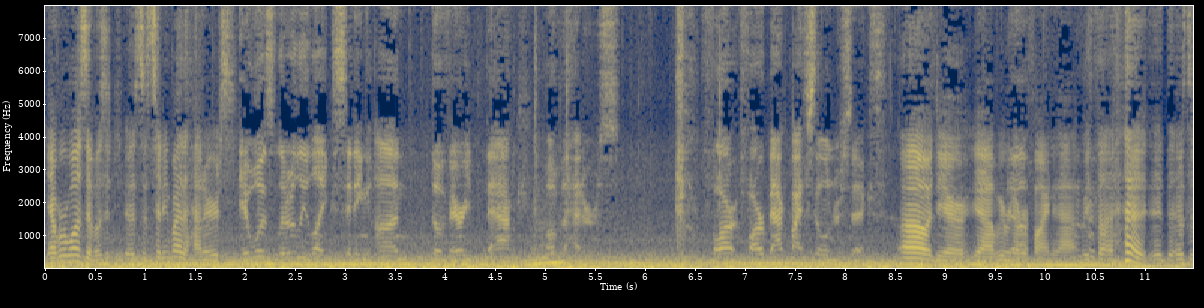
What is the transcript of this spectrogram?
Yeah, where was it? Was it was it sitting by the headers? It was literally like sitting on the very back of the headers, far far back by cylinder six. Oh dear. Yeah, we were Yeah. never finding that. We thought it, it was a,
